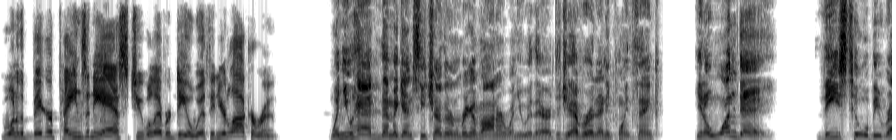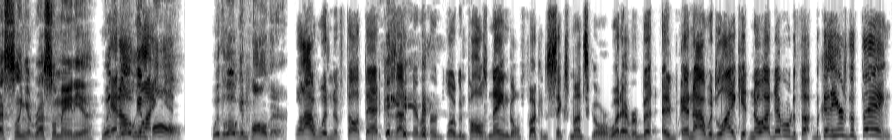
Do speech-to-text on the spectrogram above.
one of the bigger pains in the ass that you will ever deal with in your locker room. When you had them against each other in Ring of Honor when you were there, did you ever at any point think, you know, one day these two will be wrestling at WrestleMania with and Logan like Paul? It with Logan Paul there. Well, I wouldn't have thought that because I've never heard Logan Paul's name till fucking six months ago or whatever. But uh, and I would like it. No, I never would have thought because here's the thing,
